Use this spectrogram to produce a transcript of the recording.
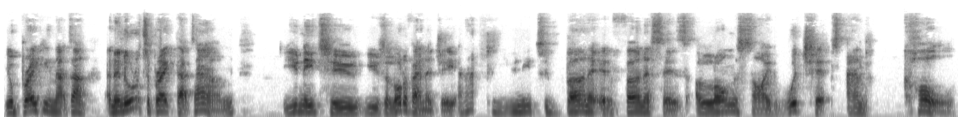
You're breaking that down, and in order to break that down, you need to use a lot of energy, and actually you need to burn it in furnaces alongside wood chips and coal.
